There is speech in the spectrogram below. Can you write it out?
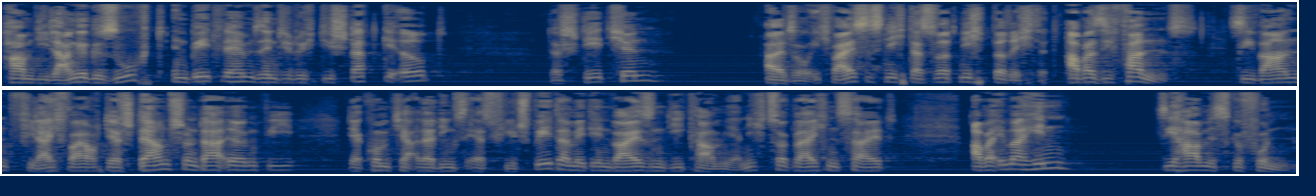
Haben die lange gesucht in Bethlehem? Sind die durch die Stadt geirrt? das Städtchen. Also, ich weiß es nicht, das wird nicht berichtet. Aber sie fanden's. Sie waren, vielleicht war auch der Stern schon da irgendwie. Der kommt ja allerdings erst viel später mit den Weisen. Die kamen ja nicht zur gleichen Zeit. Aber immerhin, sie haben es gefunden.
